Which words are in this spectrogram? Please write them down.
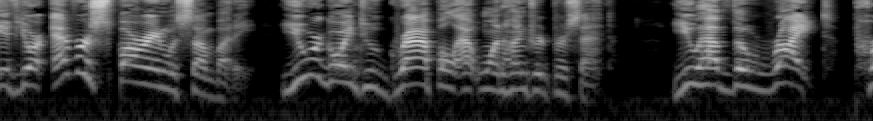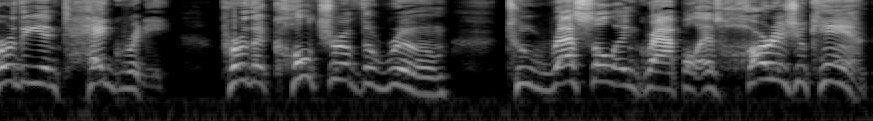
If you're ever sparring with somebody, you are going to grapple at 100%. You have the right, per the integrity, per the culture of the room, to wrestle and grapple as hard as you can.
